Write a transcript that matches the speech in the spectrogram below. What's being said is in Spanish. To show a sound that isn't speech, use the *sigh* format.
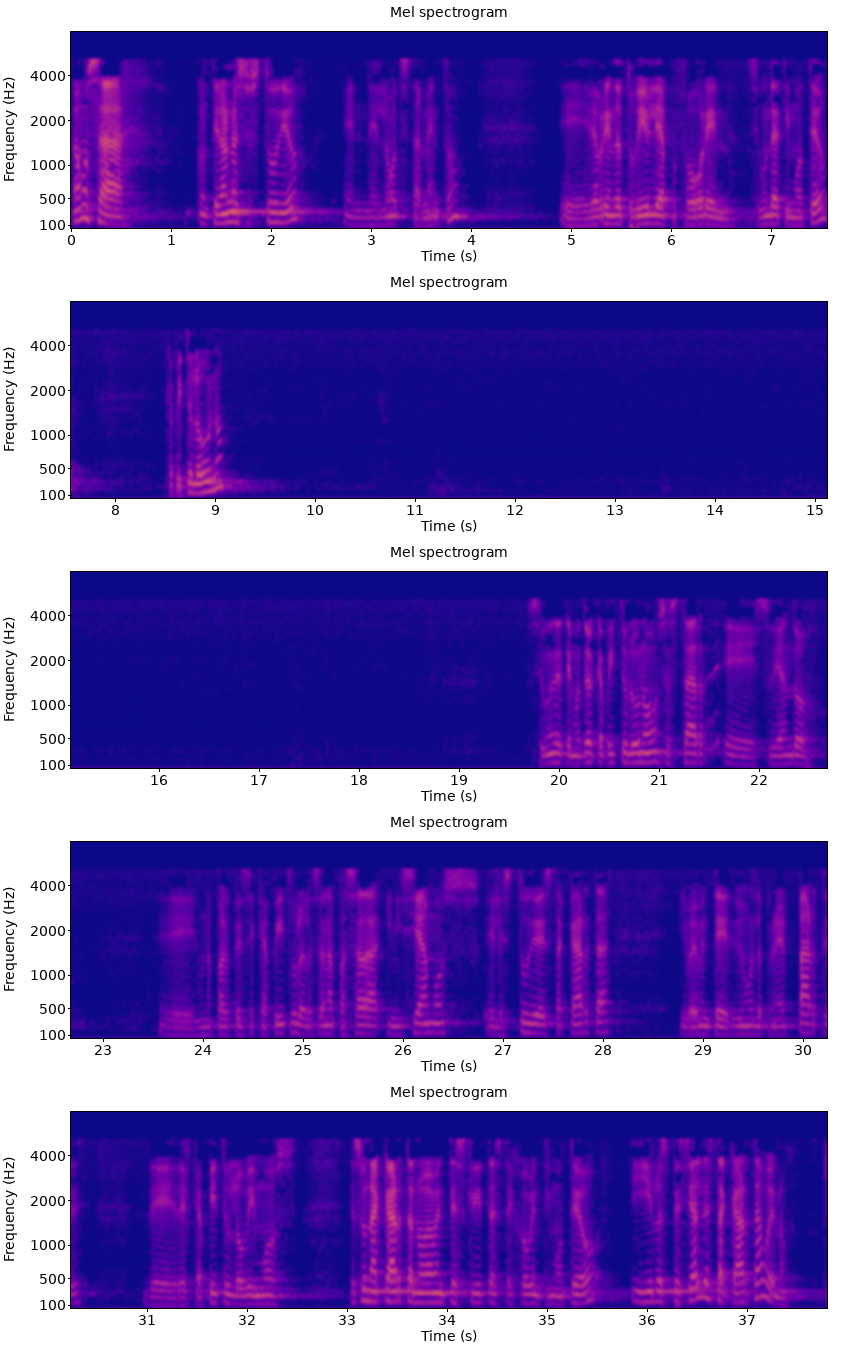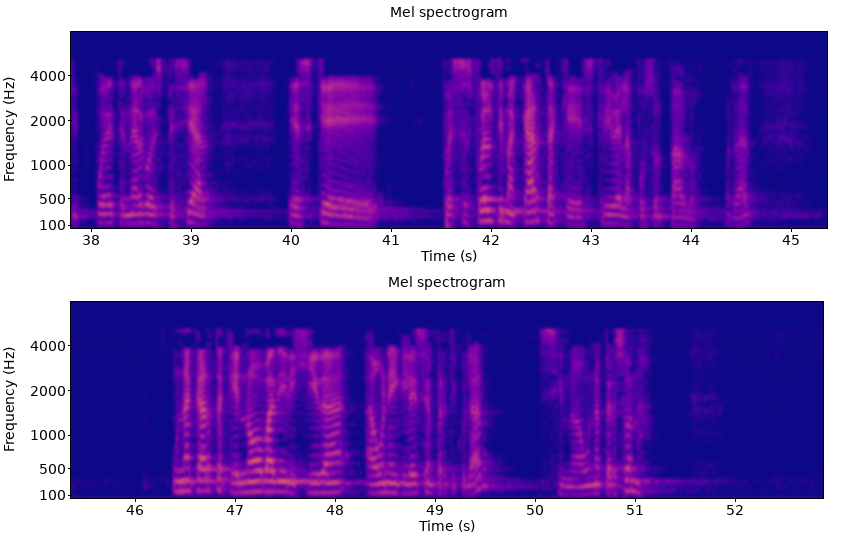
Vamos a continuar nuestro estudio en el Nuevo Testamento. Eh, abriendo tu Biblia, por favor, en 2 de Timoteo, capítulo 1. Segunda de Timoteo capítulo 1, vamos a estar eh, estudiando eh, una parte de ese capítulo. La semana pasada iniciamos el estudio de esta carta y obviamente vimos la primera parte del capítulo, vimos, es una carta nuevamente escrita a este joven Timoteo, y lo especial de esta carta, bueno, si puede tener algo de especial, es que pues fue la última carta que escribe el apóstol Pablo, ¿verdad? Una carta que no va dirigida a una iglesia en particular, sino a una persona,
